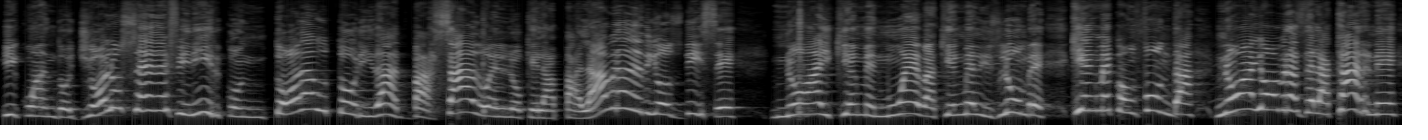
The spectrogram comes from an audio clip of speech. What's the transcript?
y cuando yo lo sé definir con toda autoridad basado en lo que la palabra de Dios dice, no hay quien me mueva, quien me dislumbre, quien me confunda. No hay obras de la carne.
